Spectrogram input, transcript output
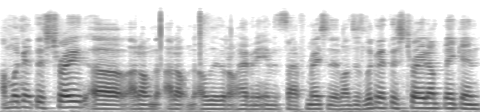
I'm looking at this trade. Uh, I don't I don't know. I don't have any inside information. If I'm just looking at this trade, I'm thinking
